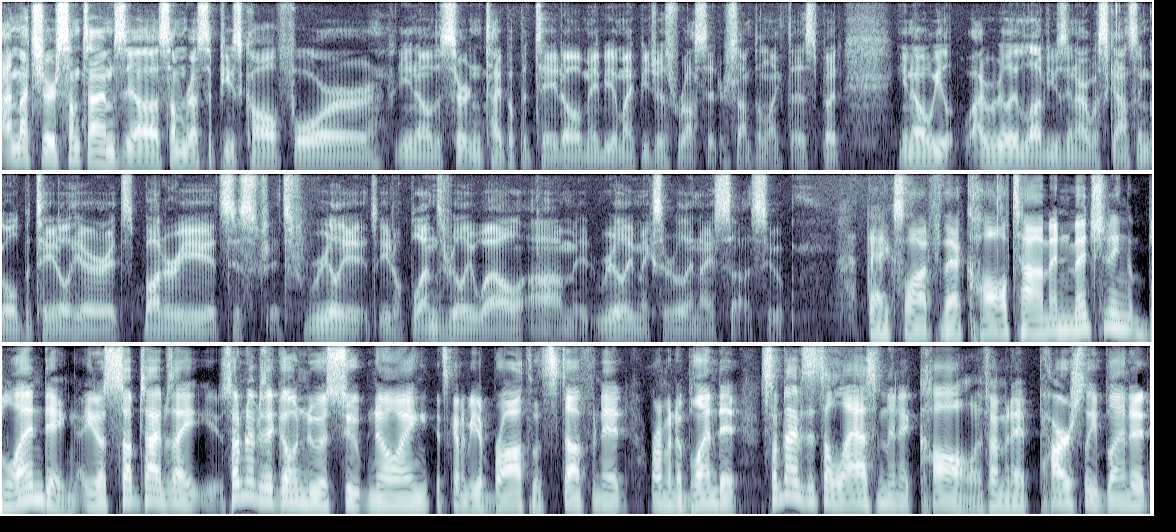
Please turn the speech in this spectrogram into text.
I'm not sure. Sometimes uh, some recipes call for you know the certain type of potato. Maybe it might be just russet or something like this. But you know, we I really love using our Wisconsin Gold potato here. It's buttery. It's just it's really it, you know blends really well. Um, it really makes a really nice uh, soup. Thanks a lot for that call, Tom. And mentioning blending, you know, sometimes I sometimes I go into a soup knowing it's going to be a broth with stuff in it, or I'm going to blend it. Sometimes it's a last minute call if I'm going to partially blend it.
